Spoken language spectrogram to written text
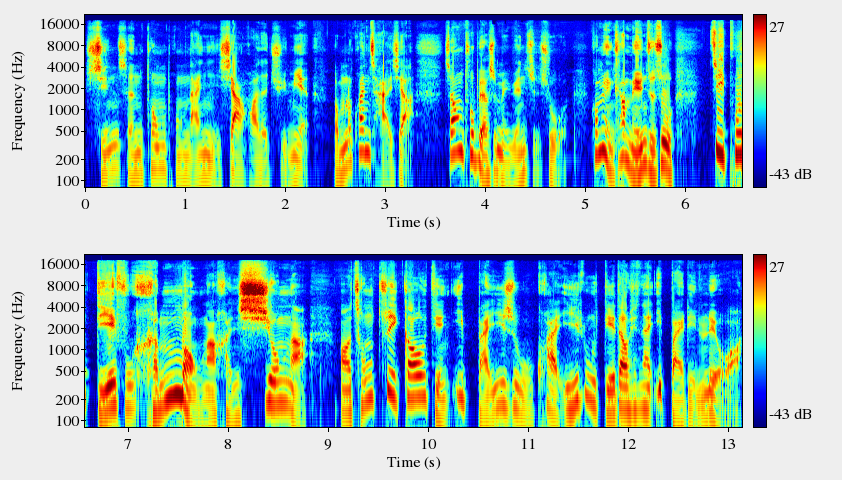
形成通膨难以下滑的局面？我们来观察一下这张图表，是美元指数。后面你看美元指数这一波跌幅很猛啊，很凶啊！啊，从最高点一百一十五块一路跌到现在一百零六啊，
